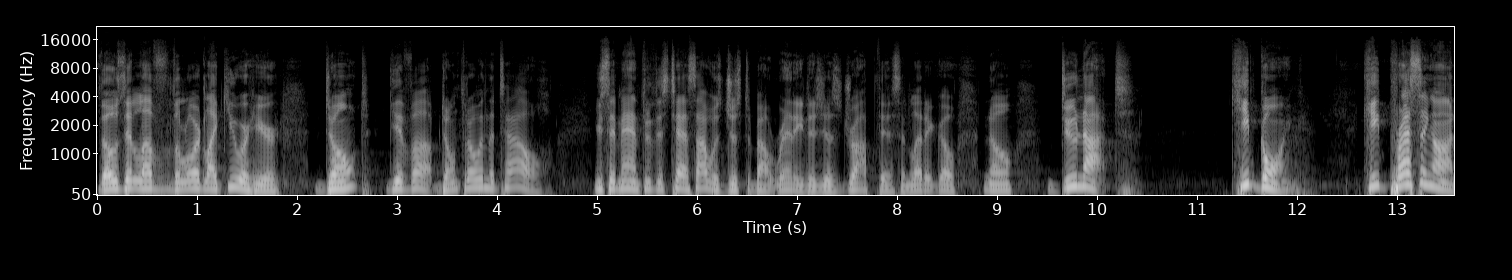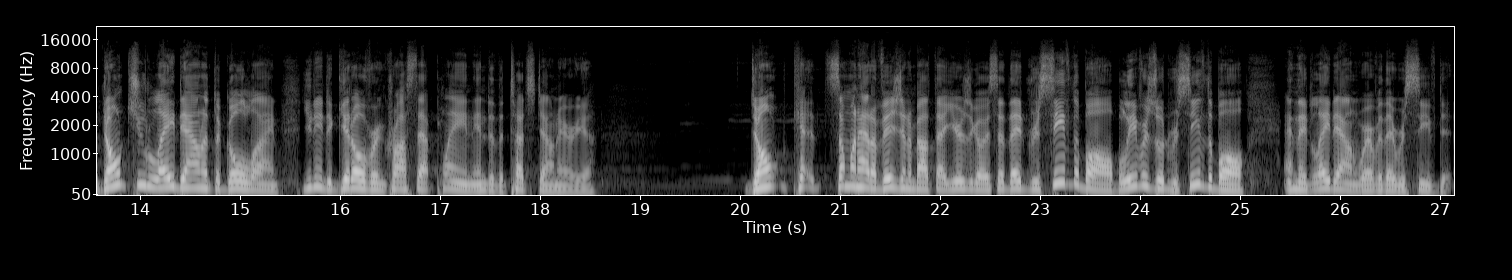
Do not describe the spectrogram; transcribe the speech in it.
those that love the Lord like you are here. Don't give up. Don't throw in the towel. You say, man, through this test, I was just about ready to just drop this and let it go. No, do not. Keep going. Keep pressing on. Don't you lay down at the goal line. You need to get over and cross that plane into the touchdown area. Don't someone had a vision about that years ago. They said they'd receive the ball, believers would receive the ball and they'd lay down wherever they received it.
